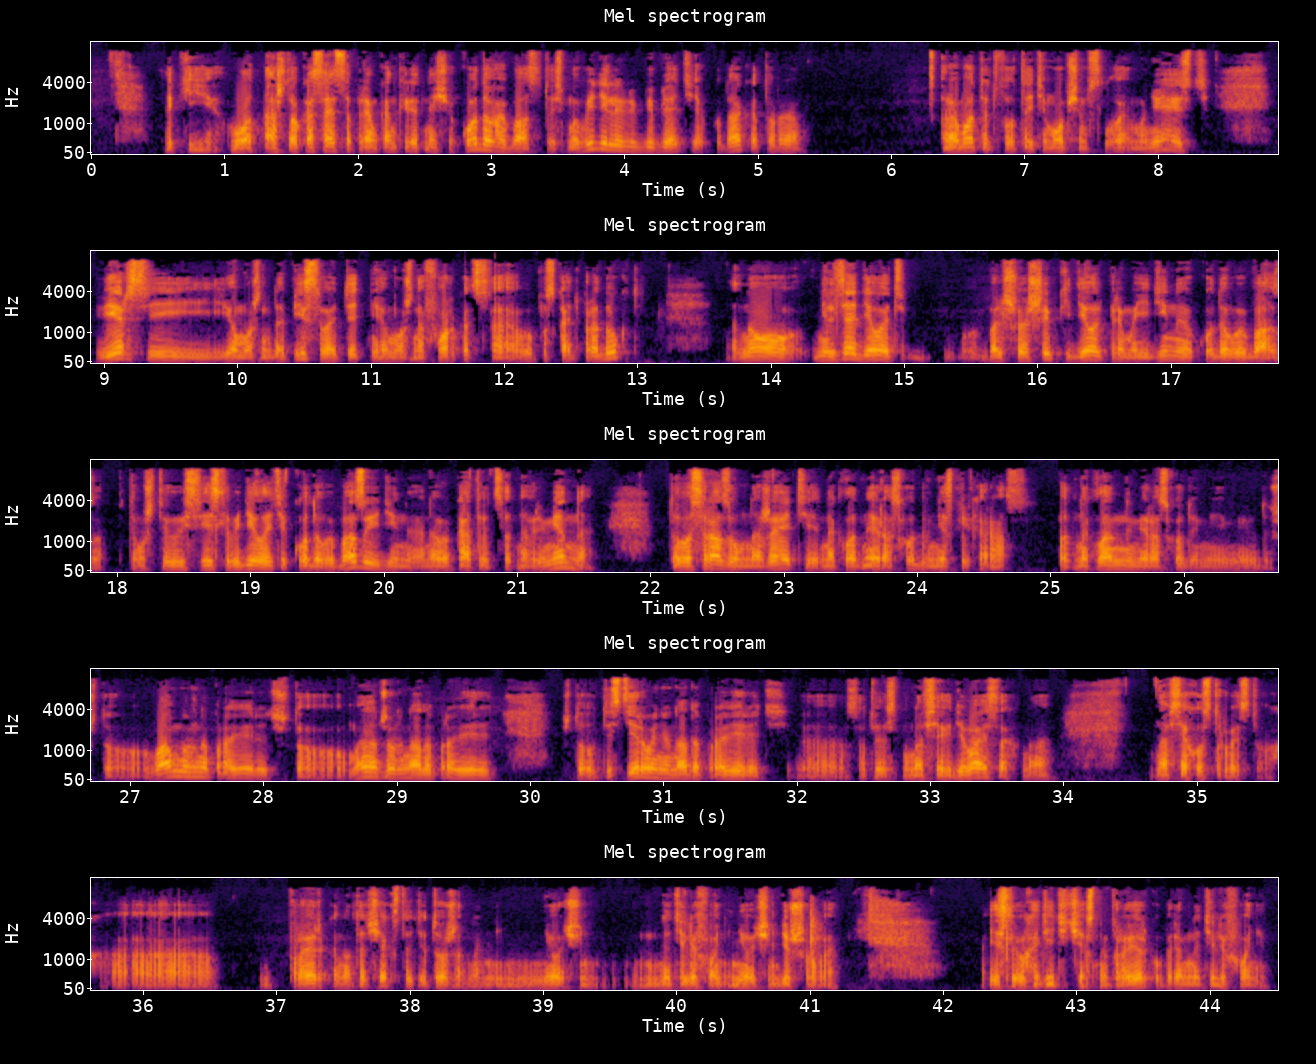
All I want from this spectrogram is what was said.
такие. Вот. А что касается прям конкретно еще кодовой базы, то есть мы выделили библиотеку, да, которая работает вот этим общим слоем. У нее есть версии, ее можно дописывать, от нее можно форкаться, выпускать продукт но нельзя делать большой ошибки, делать прямо единую кодовую базу. Потому что если вы делаете кодовую базу единую, она выкатывается одновременно, то вы сразу умножаете накладные расходы в несколько раз. Под накладными расходами я имею в виду, что вам нужно проверить, что менеджеру надо проверить, что тестированию надо проверить, э, соответственно, на всех девайсах, на, на всех устройствах. А проверка на таче, кстати, тоже она не очень на телефоне не очень дешевая если вы хотите честную проверку прямо на телефоне.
